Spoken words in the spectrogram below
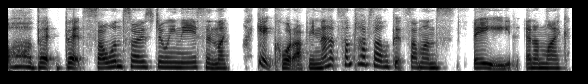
oh, but but so and so's doing this. And like I get caught up in that. Sometimes I look at someone's feed and I'm like,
